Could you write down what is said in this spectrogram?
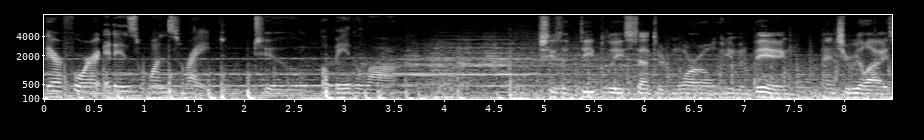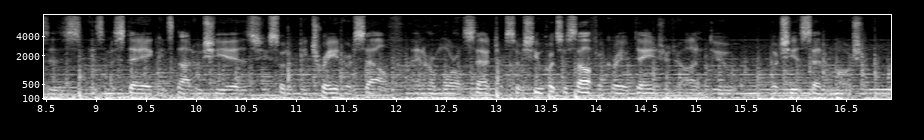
therefore, it is one's right to obey the law. She's a deeply centered, moral human being, and she realizes it's a mistake. It's not who she is. She sort of betrayed herself and her moral center. So she puts herself in grave danger to undo what she has set in motion.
